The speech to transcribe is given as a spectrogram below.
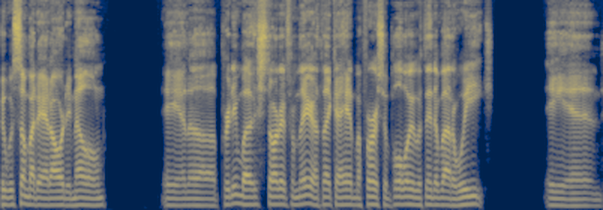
who was somebody I'd already known. And uh, pretty much started from there. I think I had my first employee within about a week and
